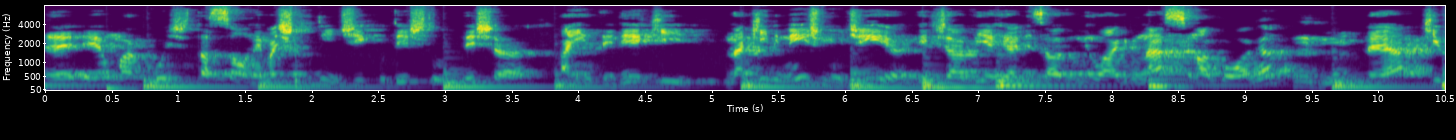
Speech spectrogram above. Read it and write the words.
é, é uma cogitação, né? mas tudo indica, o texto deixa a entender que naquele mesmo dia, ele já havia realizado um milagre na sinagoga, uhum. né, que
